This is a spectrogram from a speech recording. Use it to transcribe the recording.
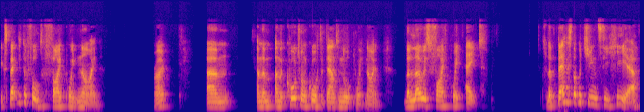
Expected to fall to 5.9, right? Um, and the and the quarter on quarter down to 0.9. The low is 5.8. So the best opportunity here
